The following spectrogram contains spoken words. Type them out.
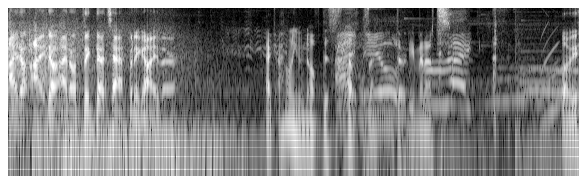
I don't. I don't. I don't think that's happening either. Heck, I don't even know if this level's ending in 30 minutes. Let me.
